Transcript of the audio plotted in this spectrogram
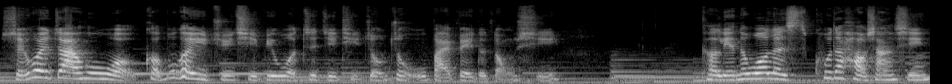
谁会在乎我可不可以举起比我自己体重重五百倍的东西？”可怜的 Wallace 哭得好伤心。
